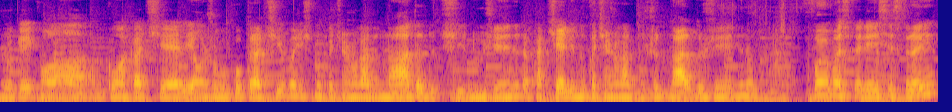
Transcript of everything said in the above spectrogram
Joguei com a, com a Catiele, é um jogo cooperativo, a gente nunca tinha jogado nada do, do gênero, a Catiele nunca tinha jogado do nada do gênero. Foi uma experiência estranha,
